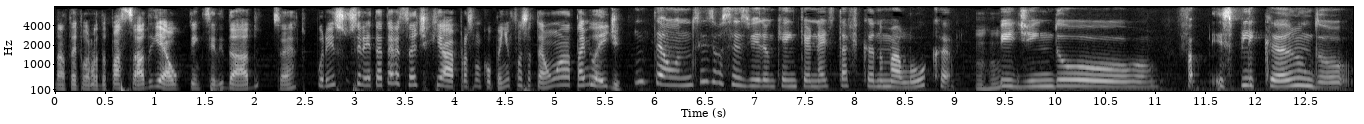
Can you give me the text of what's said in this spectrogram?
na temporada passada e é algo que tem que ser lidado, certo? Por isso seria até interessante que a próxima companhia fosse até uma Time Lady. Então, não sei se vocês viram que a internet tá ficando maluca Uhum. pedindo. explicando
